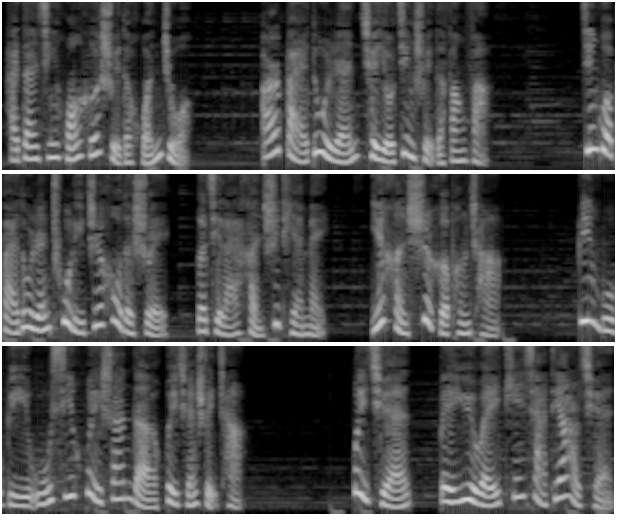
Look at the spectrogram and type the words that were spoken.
还担心黄河水的浑浊，而摆渡人却有净水的方法。经过摆渡人处理之后的水，喝起来很是甜美，也很适合烹茶，并不比无锡惠山的惠泉水差。惠泉被誉为天下第二泉。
